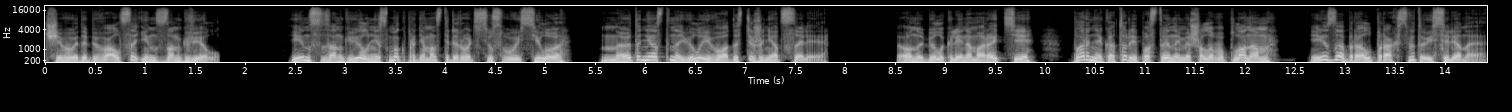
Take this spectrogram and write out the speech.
чего и добивался Инс Зангвилл. Инс Зангвилл не смог продемонстрировать всю свою силу, но это не остановило его от достижения цели. Он убил Клейна Моретти, парня, который постоянно мешал его планам, и забрал прах Святой Селены.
